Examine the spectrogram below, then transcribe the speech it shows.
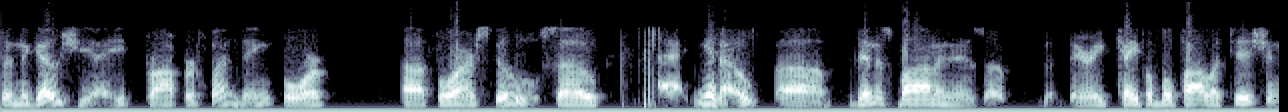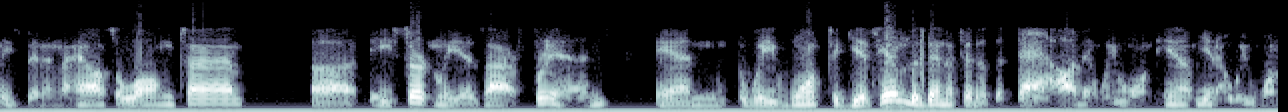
to negotiate proper funding for uh, for our schools. So, uh, you know, uh, Dennis Bonnen is a very capable politician. He's been in the House a long time. Uh, he certainly is our friend, and we want to give him the benefit of the doubt, and we want him, you know, we want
